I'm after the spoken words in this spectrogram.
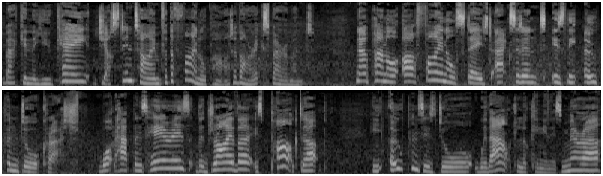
Back in the UK, just in time for the final part of our experiment. Now, panel, our final staged accident is the open door crash. What happens here is the driver is parked up, he opens his door without looking in his mirror,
